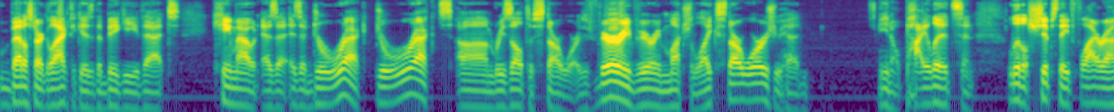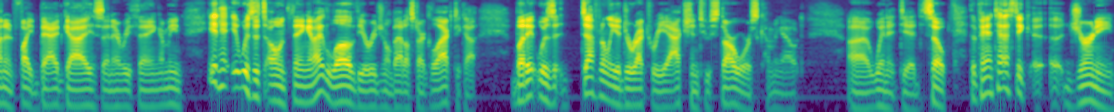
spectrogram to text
Battlestar Galactica is the biggie that came out as a as a direct direct um, result of Star Wars. Very very much like Star Wars. You had you know, pilots and little ships they'd fly around and fight bad guys and everything. I mean, it it was its own thing, and I love the original Battlestar Galactica, but it was definitely a direct reaction to Star Wars coming out uh, when it did. So the fantastic uh, uh journey.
